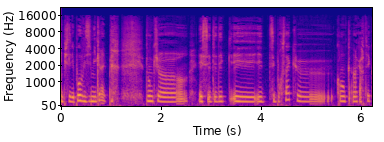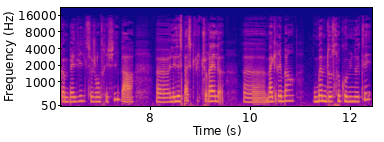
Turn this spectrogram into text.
Et puis c'est les pauvres immigrés. Donc, euh, et c'était et, c'est pour ça que quand un quartier comme Belleville se gentrifie, bah, euh, les espaces culturels euh, maghrébins ou même d'autres communautés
